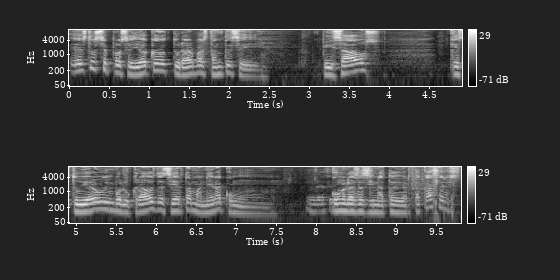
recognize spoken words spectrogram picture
esto, se procedió a capturar bastantes pisados que estuvieron involucrados de cierta manera con, con el asesinato de Berta Cáceres.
